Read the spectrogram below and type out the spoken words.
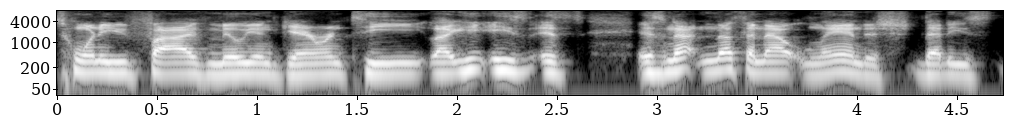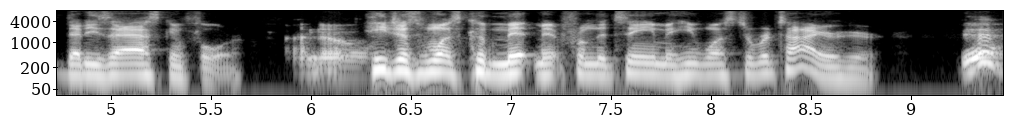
25 million guarantee Like he, he's it's it's not nothing outlandish that he's that he's asking for. I know. He just wants commitment from the team and he wants to retire here. Yeah.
